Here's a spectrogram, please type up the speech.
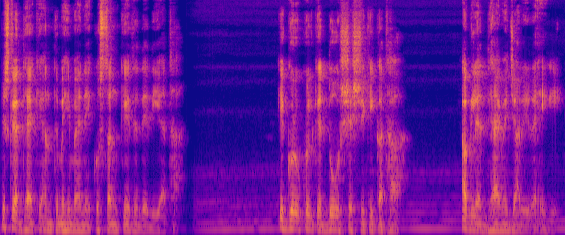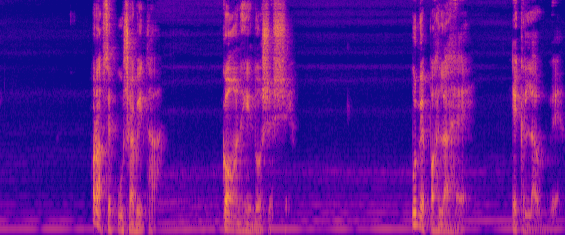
पिछले अध्याय के अंत में ही मैंने कुछ संकेत दे दिया था कि गुरुकुल के दो शिष्य की कथा अगले अध्याय में जारी रहेगी। और आपसे पूछा भी था कौन ही दो शिष्य? उनमें पहला है एकलव्य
